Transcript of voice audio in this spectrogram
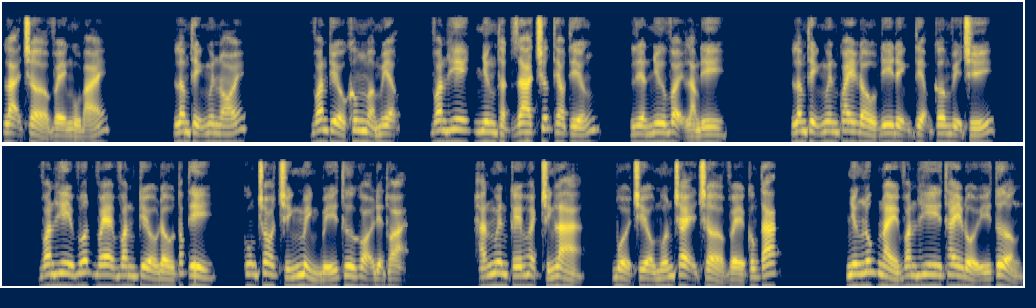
lại trở về ngủ bái. Lâm Thịnh Nguyên nói. Văn Kiều không mở miệng, Văn Hy nhưng thật ra trước theo tiếng, liền như vậy làm đi. Lâm Thịnh Nguyên quay đầu đi định tiệm cơm vị trí. Văn Hy vuốt ve Văn Kiều đầu tóc ti, cũng cho chính mình bí thư gọi điện thoại. Hắn nguyên kế hoạch chính là, buổi chiều muốn chạy trở về công tác. Nhưng lúc này Văn Hy thay đổi ý tưởng.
